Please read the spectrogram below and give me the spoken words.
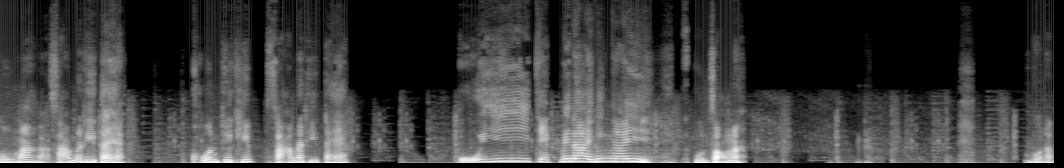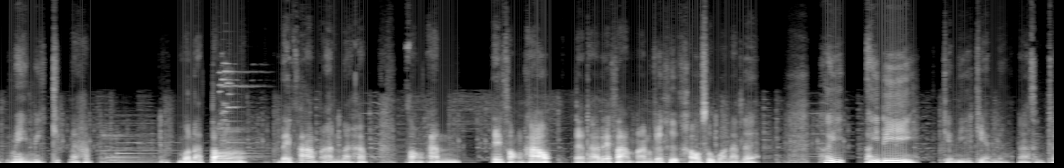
งงมากอะสามนาทีแตกโค้นชื่อคลิปสามนาทีแตกโอ้ยเจ็ดไม่ได้หรือไง คูณสองมา โบนัสไม่มีกิจนะครับ โบนัสต้องได้สามอันนะครับสองอันได้สองเท่า แต่ถ้าได้สามอันก็คือเข้าสู่โบนัสเลย เฮ้ย เฮ้ยดี เกมนี้เกมหนึ่งน่าสนใจ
